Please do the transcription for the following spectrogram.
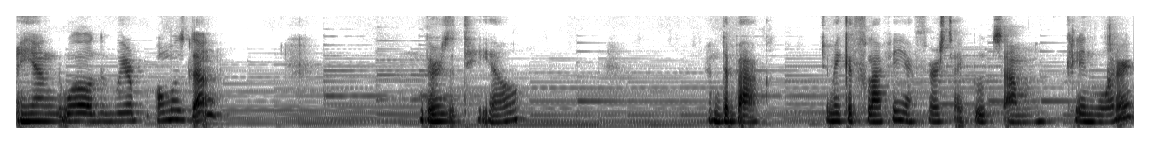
And well, we're almost done. There's a tail and the back. To make it fluffy, at first I put some clean water.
